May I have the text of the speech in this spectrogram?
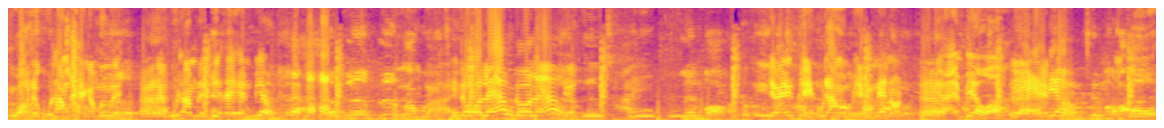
กูบอกเดี๋ยวกูทำแข่งกับมึงเลยเออ เดี๋ยวกูทำเลย Behind Hand เบี้ยว เริ่มเริ่มเริ่มมาโดนแล้วโดนแล้วใช่เริ่มบอกกับตัวเองยังไงเพจกูดังกว่าเพจมึงแน่นอน เออบีไฮเบี้ยวเหรอ พี่แอนเบี้ยว ซึ่งเมื่อก่อน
